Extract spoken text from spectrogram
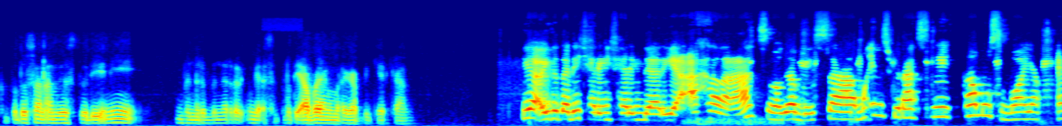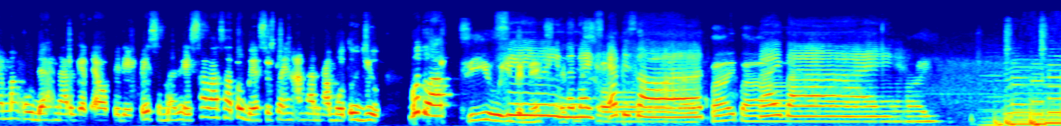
keputusan ambil studi ini bener-bener nggak seperti apa yang mereka pikirkan. Ya, itu tadi sharing-sharing dari ya Ahala. Semoga bisa menginspirasi kamu semua yang emang udah target LPDP sebagai salah satu beasiswa yang akan kamu tuju. Good luck. See you in, See the, next you in the next episode. Bye bye. Bye bye.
